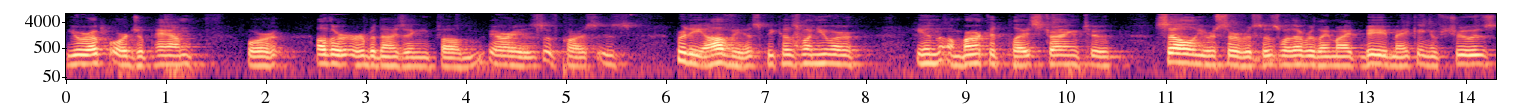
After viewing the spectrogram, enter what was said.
Europe or Japan or other urbanizing um, areas, of course, is pretty obvious because when you are in a marketplace trying to sell your services, whatever they might be, making of shoes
